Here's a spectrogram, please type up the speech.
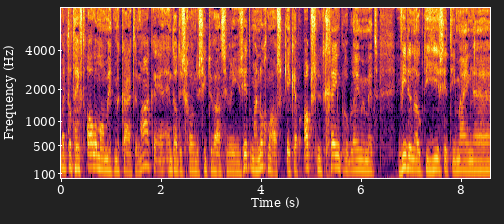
maar dat heeft allemaal met elkaar te maken. En, en, dat is gewoon de situatie waarin je zit. Maar nogmaals, ik heb absoluut geen problemen met wie dan ook die hier zit... die mijn uh,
